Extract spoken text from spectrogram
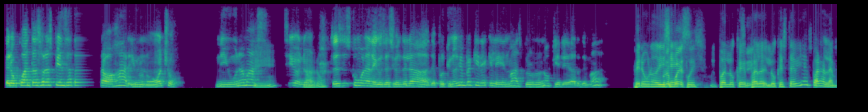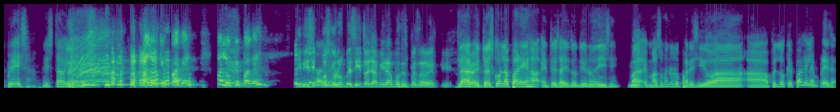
Pero ¿cuántas horas piensa tra- trabajar? Y uno, no, ocho. Ni una más. Sí, Sí, o no? claro. Entonces es como la negociación de la... de- porque uno siempre quiere que le den más, pero uno no quiere dar de más. Pero uno dice, pues, pues, para lo que, sí. para lo que esté bien para la empresa, está bien. Para lo que pagan, para lo que pagan. Iniciamos con un besito, ya miramos después a ver qué. Claro, entonces con la pareja, entonces ahí es donde uno dice, ma- más, o menos lo parecido a, a, pues lo que pague la empresa.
